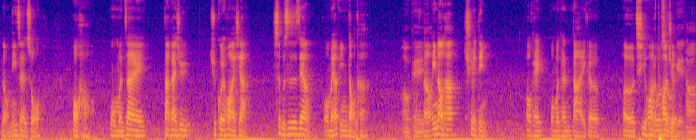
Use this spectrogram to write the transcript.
，no，你只能说哦好，我们再大概去去规划一下，是不是是这样？我们要引导他，OK，然后引导他确定，OK，我们可能打一个呃企划的 project 给他，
